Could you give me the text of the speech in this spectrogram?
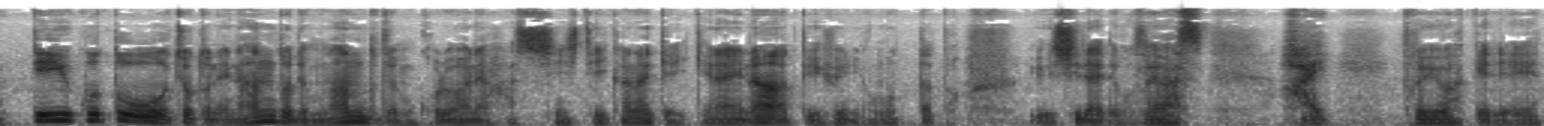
っていうことをちょっとね、何度でも何度でもこれはね、発信していかなきゃいけないなというふうに思ったという次第でございます。はい。というわけで、えっ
